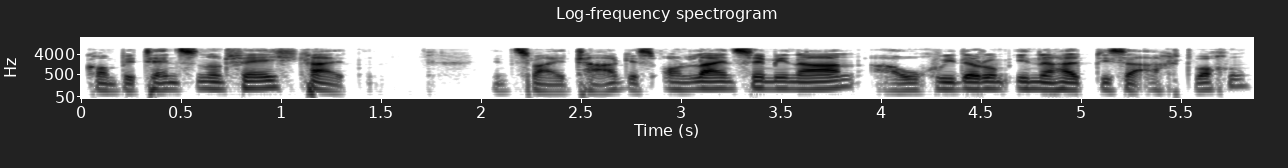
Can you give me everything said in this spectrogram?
Kompetenzen und Fähigkeiten in zwei Tages-Online-Seminaren, auch wiederum innerhalb dieser acht Wochen,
